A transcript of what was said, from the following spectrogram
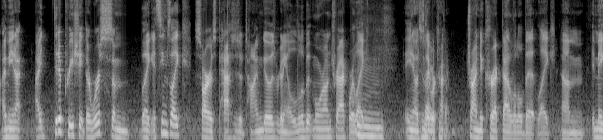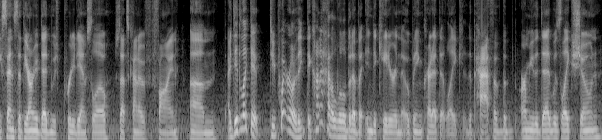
i mean i i did appreciate there were some like it seems like as far as passage of time goes we're getting a little bit more on track where like you know it seems Sorry, like we're keep ki- trying to correct that a little bit like um it makes sense that the army of dead moves pretty damn slow so that's kind of fine um I did like that. To your point earlier, they, they kind of had a little bit of an indicator in the opening credit that like the path of the army of the dead was like shown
